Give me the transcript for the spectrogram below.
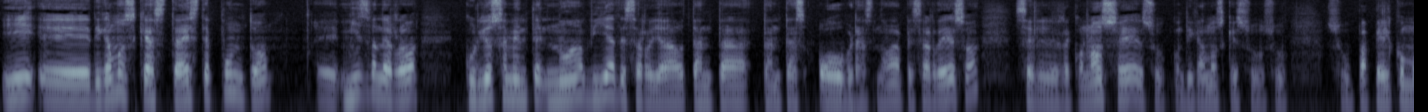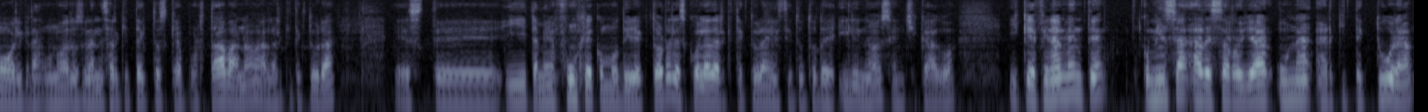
Y eh, digamos que hasta este punto, eh, Mies van der Rohe curiosamente no había desarrollado tanta, tantas obras, ¿no? A pesar de eso, se le reconoce su, digamos que su, su, su papel como uno de los grandes arquitectos que aportaba ¿no? a la arquitectura este, y también funge como director de la Escuela de Arquitectura del Instituto de Illinois en Chicago y que finalmente comienza a desarrollar una arquitectura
